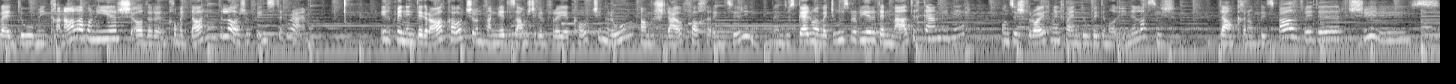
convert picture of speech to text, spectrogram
wenn du meinen Kanal abonnierst oder einen Kommentar hinterlässt auf Instagram. Ich bin Integralcoach und habe jeden Samstag einen freien Coaching-Raum am Stauffacher in Zürich. Wenn du es gerne mal ausprobieren willst, dann melde dich gerne bei mir. Und sonst freue ich mich, wenn du wieder mal reinlässt. Danke und bis bald wieder. Tschüss.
